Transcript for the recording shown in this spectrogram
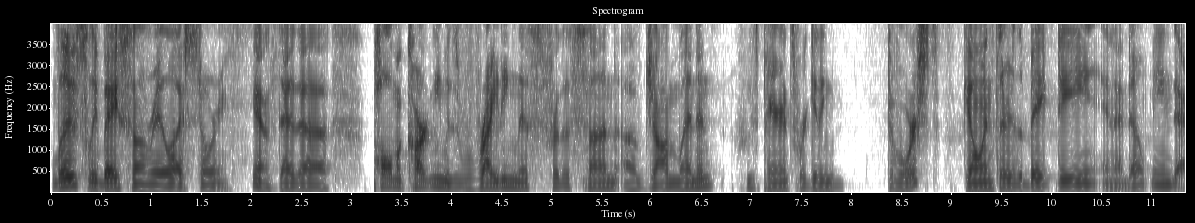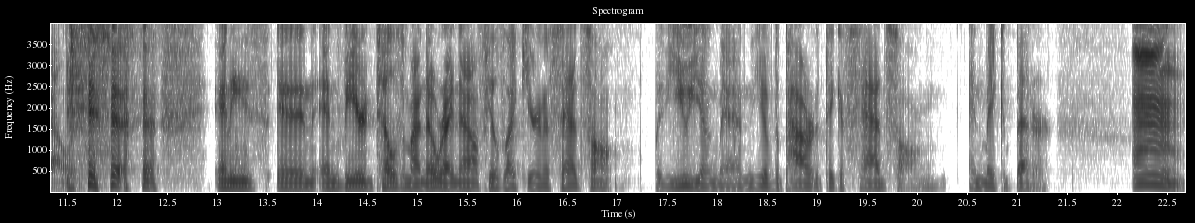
Loosely based on real life story. yeah that uh paul mccartney was writing this for the son of john lennon whose parents were getting divorced Going through the big D, and I don't mean Dallas. and he's and and beard tells him i know right now it feels like you're in a sad song but you young man you have the power to take a sad song and make it better mm.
